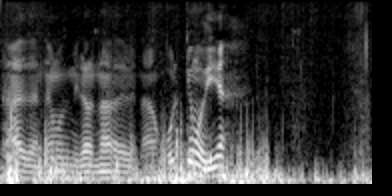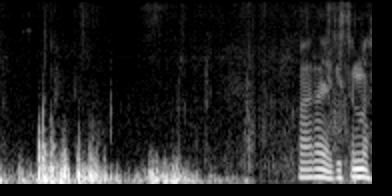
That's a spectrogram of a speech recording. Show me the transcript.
nada, no hemos mirado nada de venado. Último día. Caray, aquí están las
